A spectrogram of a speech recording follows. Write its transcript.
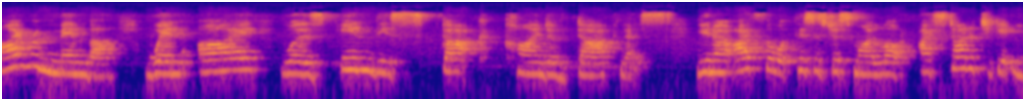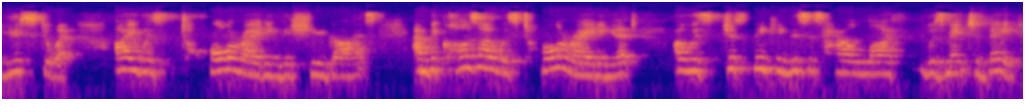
I remember when I was in this stuck kind of darkness. You know, I thought this is just my lot. I started to get used to it. I was tolerating this, you guys. And because I was tolerating it, I was just thinking this is how life was meant to be.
